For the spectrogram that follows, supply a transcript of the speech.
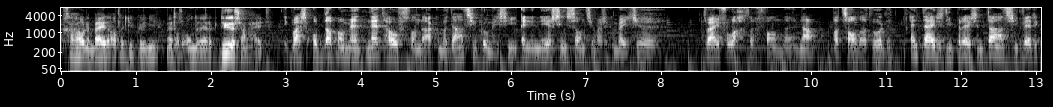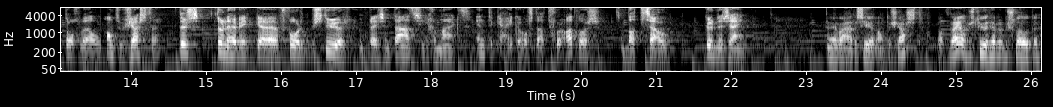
gehouden bij de Atletiekunie met als onderwerp duurzaamheid. Ik was op dat moment net hoofd van de accommodatiecommissie en in eerste instantie was ik een beetje twijfelachtig van, uh, nou, wat zal dat worden? En tijdens die presentatie werd ik toch wel enthousiaster. Dus toen heb ik uh, voor het bestuur een presentatie gemaakt en te kijken of dat voor Atlos wat zou kunnen zijn. En wij waren zeer enthousiast. Wat wij als bestuur hebben besloten,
